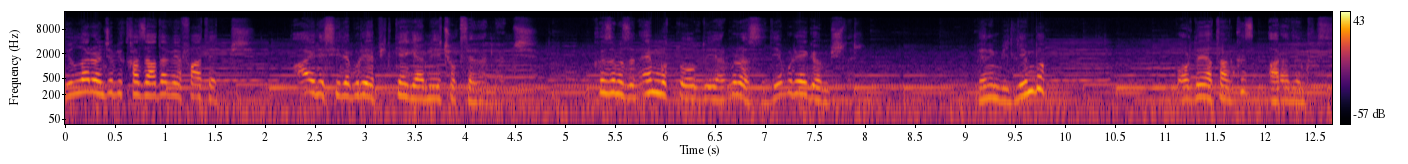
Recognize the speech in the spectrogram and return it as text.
Yıllar önce bir kazada vefat etmiş. Ailesiyle buraya pikniğe gelmeyi çok severlermiş. Kızımızın en mutlu olduğu yer burası diye buraya gömmüşler. Benim bildiğim bu. Orada yatan kız aradığın kız.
